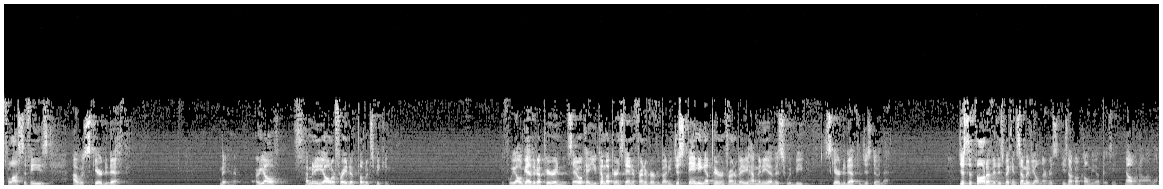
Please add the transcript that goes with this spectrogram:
philosophies. I was scared to death. Are y'all, how many of y'all are afraid of public speaking? If we all gathered up here and say, okay, you come up here and stand in front of everybody, just standing up here in front of everybody, how many of us would be scared to death of just doing that? Just the thought of it is making some of y'all nervous. He's not going to call me up, is he? No, no, I won't.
